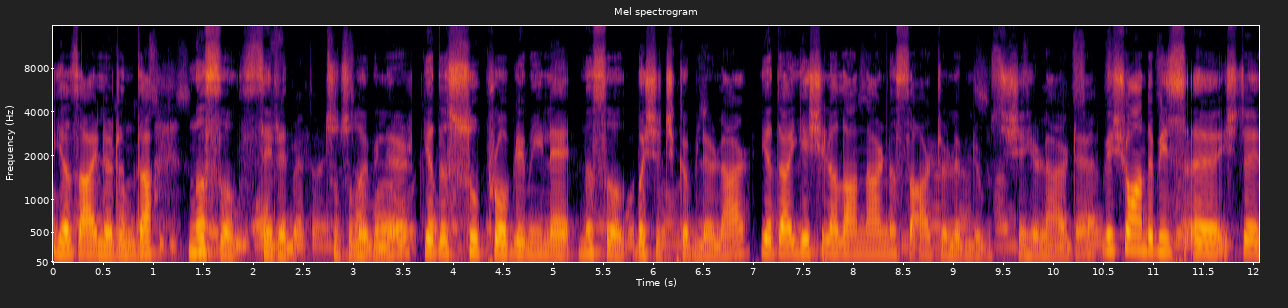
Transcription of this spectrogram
yaz aylarında nasıl serin tutulabilir ya da su problemiyle nasıl başa çıkabilirler ya da yeşil alanlar nasıl artırılabilir bu şehirlerde ve şu anda biz e, işte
